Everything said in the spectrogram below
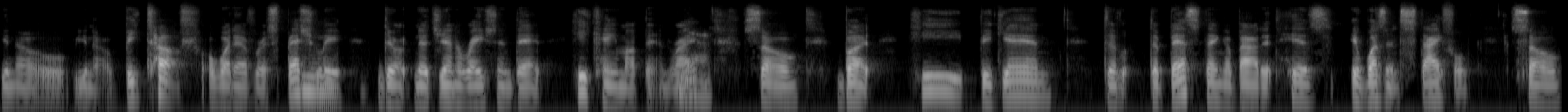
you know you know be tough or whatever especially mm-hmm. during the generation that he came up in right yeah. so but he began the the best thing about it his it wasn't stifled so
